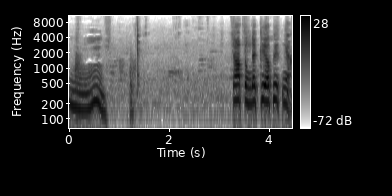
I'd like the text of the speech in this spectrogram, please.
อืมชอบตรงได้เคียวพริกเนี่ย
